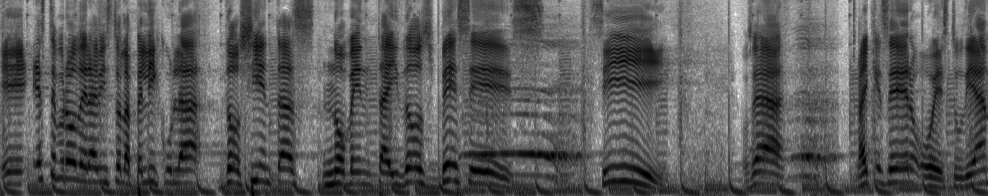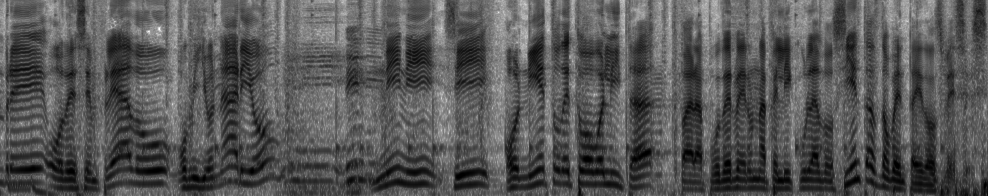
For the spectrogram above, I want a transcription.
Eh, este brother ha visto la película 292 veces. Sí. O sea, hay que ser o estudiambre, o desempleado, o millonario. Nini, sí, o nieto de tu abuelita para poder ver una película 292 veces.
